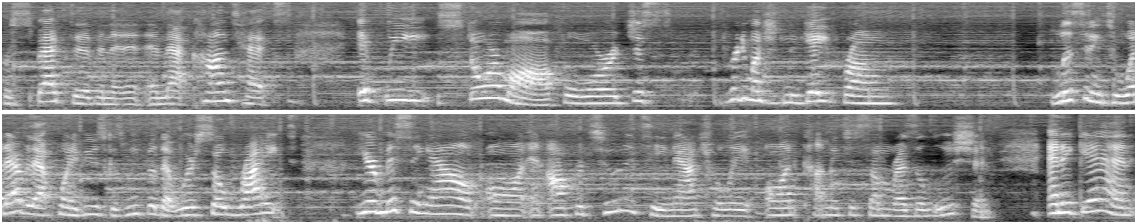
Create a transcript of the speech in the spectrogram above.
perspective and in, in that context, if we storm off or just pretty much negate from listening to whatever that point of view is because we feel that we're so right, you're missing out on an opportunity naturally on coming to some resolution. And again,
